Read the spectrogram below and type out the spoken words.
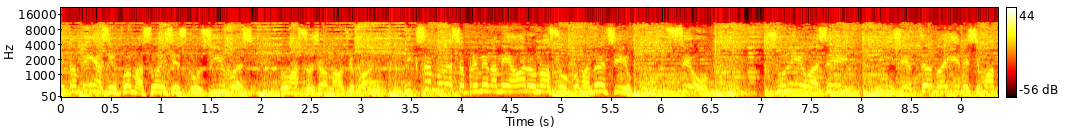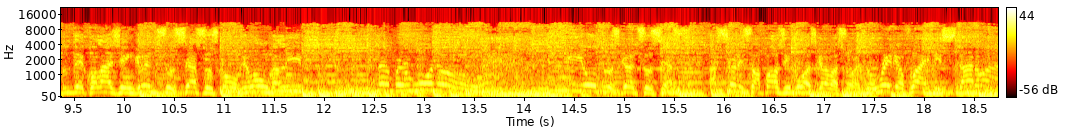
e também as informações exclusivas do nosso Jornal de Bordo. Mixando nessa primeira meia hora o nosso comandante, o seu Julinho Azei, injetando aí nesse modo de decolagem grandes sucessos com o Relon Galib, Number One e outros grandes sucessos. Acione sua pausa e boas gravações. O Radio Flight está no ar.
